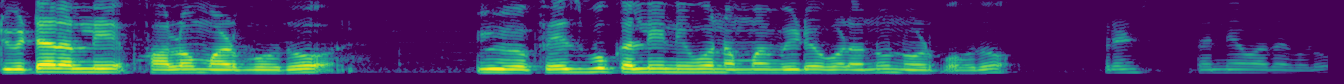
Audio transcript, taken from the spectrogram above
ಟ್ವಿಟರಲ್ಲಿ ಫಾಲೋ ಮಾಡ್ಬೋದು. ಫೇಸ್ಬುಕ್ಕಲ್ಲಿ ನೀವು ನಮ್ಮ ವೀಡಿಯೋಗಳನ್ನು ನೋಡಬಹುದು ಫ್ರೆಂಡ್ಸ್ ಧನ್ಯವಾದಗಳು.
